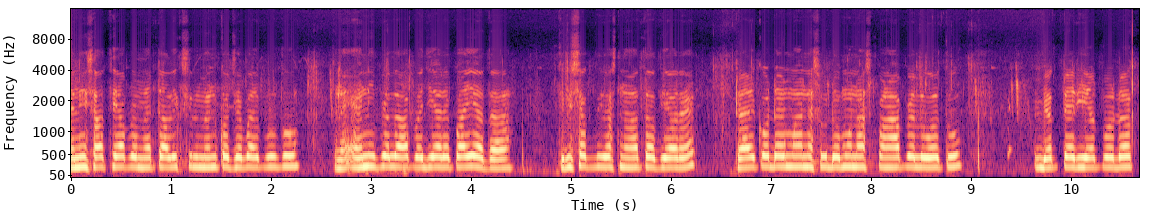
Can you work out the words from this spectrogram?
એની સાથે આપણે મેટાલિક સિલ મેન્કોચેપ આપ્યું હતું. અને એની પહેલાં આપણે જ્યારે પાયા હતા, ત્રીસેક દિવસના હતા ત્યારે ટ્રાયકોડરમાં અને સુડોમોનાસ પણ આપેલું હતું. બેક્ટેરિયા પ્રોડક્ટ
